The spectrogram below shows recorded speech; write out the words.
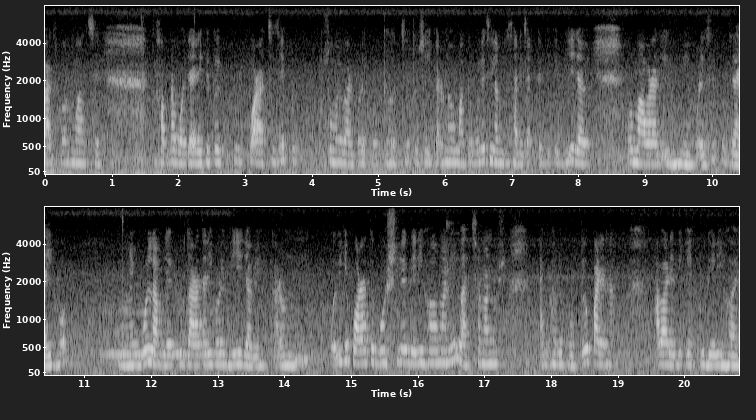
কাজকর্ম আছে। সবটা বজায় রেখে তো একটু পড়াচ্ছি যে একটু সময় বার করে করতে হচ্ছে। তো সেই কারণে ওর মাকে বলেছিলাম যে সাড়ে চারটের দিকে দিয়ে যাবে। ওর মা আবার আগে ঘুমিয়ে পড়েছে। তো যাই হোক, আমি বললাম যে একটু তাড়াতাড়ি করে দিয়ে যাবে, কারণ ওদিকে পড়াতে বসলে দেরি হওয়া মানেই বাচ্চা মানুষ একভাবে পড়তেও পারে না। আবার এদিকে একটু দেরি হয়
